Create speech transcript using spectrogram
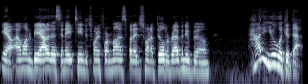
you know I want to be out of this in 18 to 24 months, but I just want to build a revenue boom. How do you look at that?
